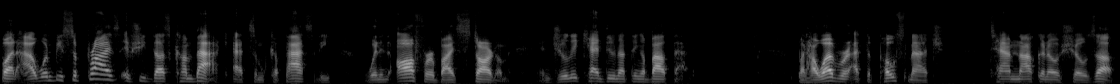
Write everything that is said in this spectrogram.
But I wouldn't be surprised if she does come back at some capacity with an offer by Stardom, and Julia can't do nothing about that. But however, at the post match, Tam Nakano shows up,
